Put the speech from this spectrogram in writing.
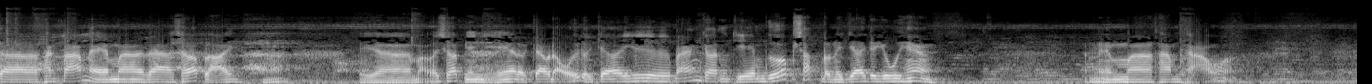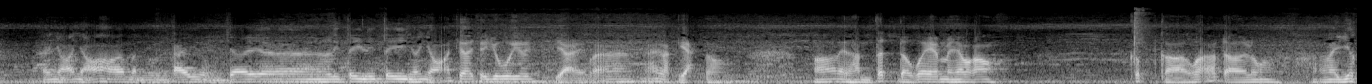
à, tháng 8 này em à, ra shop lại. À, thì à, mở shop nhẹ nhẹ rồi trao đổi rồi chơi với bán cho anh chị em góp sách rồi này chơi cho vui ha. Anh em à, tham khảo. Để nhỏ nhỏ thôi mình miền tây mình chơi uh, li ti li ti nhỏ nhỏ chơi cho vui thôi. Dài quá cái lặt vặt rồi. Đó đây là thành tích đồ của em này nha bà con. Cúp cờ quá trời luôn. Này giật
